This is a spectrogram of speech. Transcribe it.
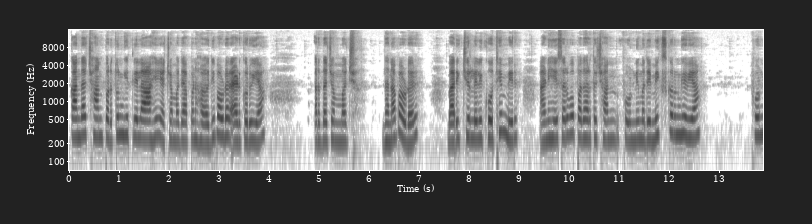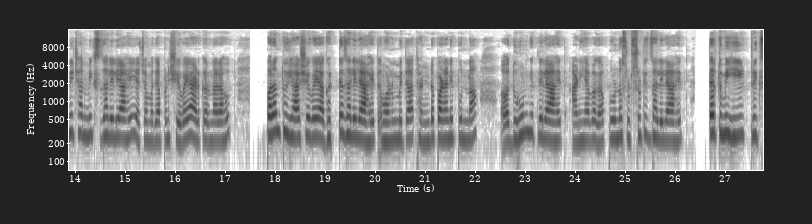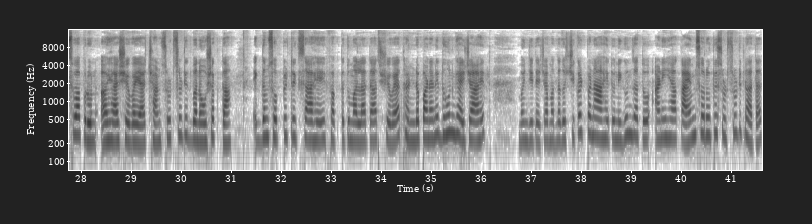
कांदा छान परतून घेतलेला आहे याच्यामध्ये आपण हळदी पावडर ॲड करूया. अर्धा चम्मच धना पावडर बारीक चिरलेली कोथिंबीर आणि हे सर्व पदार्थ छान फोडणीमध्ये मिक्स करून घेऊया. फोडणी छान मिक्स झालेली आहे याच्यामध्ये आपण शेवया ॲड करणार आहोत. परंतु ह्या शेवया घट्ट झालेल्या आहेत म्हणून मी त्या थंड पाण्याने पुन्हा धुवून घेतलेल्या आहेत आणि ह्या बघा पूर्ण सुटसुटीत झालेल्या आहेत. तर तुम्ही ही ट्रिक्स वापरून ह्या शेवया छान सुटसुटीत बनवू शकता. एकदम सोपी ट्रिक्स आहे. फक्त तुम्हाला त्या शेवया थंड पाण्याने धुवून घ्यायच्या आहेत. म्हणजे त्याच्यामधला जो चिकटपणा आहे तो निघून जातो आणि ह्या कायमस्वरूपी सुटसुटीत राहतात.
